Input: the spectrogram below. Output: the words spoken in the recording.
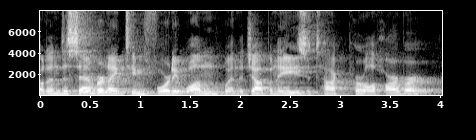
But in December 1941, when the Japanese attacked Pearl Harbor,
